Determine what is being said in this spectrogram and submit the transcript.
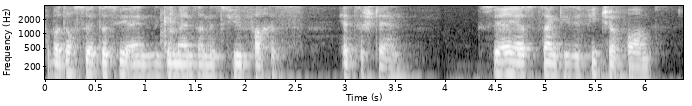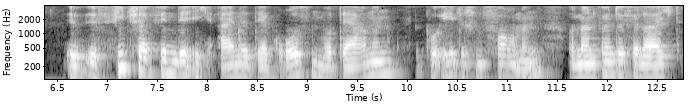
aber doch so etwas wie ein gemeinsames Vielfaches herzustellen. Das wäre ja sozusagen diese Feature-Form. Äh, äh, Feature finde ich eine der großen modernen poetischen Formen und man könnte vielleicht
